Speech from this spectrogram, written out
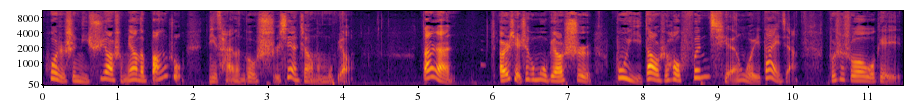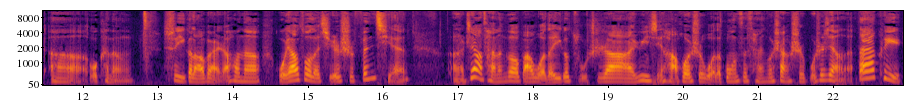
或者是你需要什么样的帮助，你才能够实现这样的目标？当然，而且这个目标是不以到时候分钱为代价，不是说我给呃，我可能。是一个老板，然后呢，我要做的其实是分钱，呃，这样才能够把我的一个组织啊运行好，或者是我的公司才能够上市，不是这样的。大家可以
